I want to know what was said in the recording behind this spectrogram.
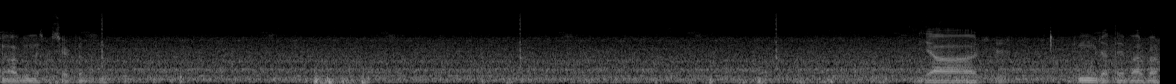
जो अभी मैं इसको सेट कर दूँ यार क्यों हो जाता है बार बार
